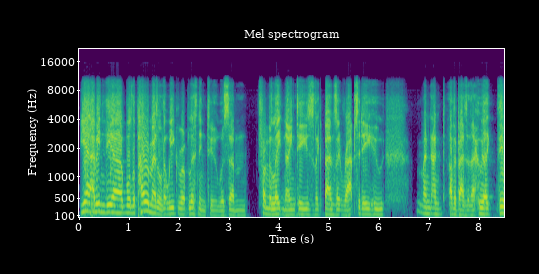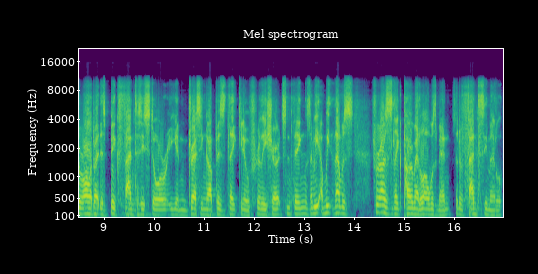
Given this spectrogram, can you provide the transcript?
Yeah, I mean the uh, well, the power metal that we grew up listening to was um, from the late '90s, like bands like Rhapsody, who and, and other bands like that who like they were all about this big fantasy story and dressing up as like you know frilly shirts and things. And we, and we that was for us like power metal always meant sort of fantasy metal.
